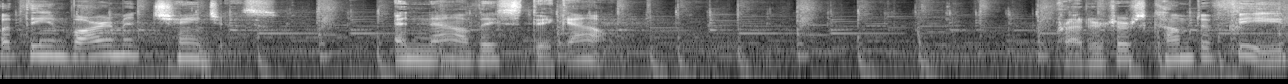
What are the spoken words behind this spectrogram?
But the environment changes, and now they stick out. Predators come to feed.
